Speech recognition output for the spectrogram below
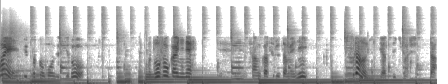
前言ったと思うんですけど、同窓会にね、えー参加するために、富良野にやってきました。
